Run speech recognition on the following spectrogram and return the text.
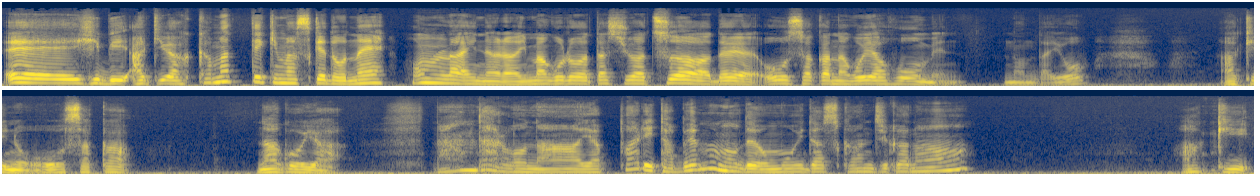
えー、日々秋は深まってきますけどね。本来なら今頃私はツアーで大阪名古屋方面なんだよ。秋の大阪、名古屋。なんだろうな。やっぱり食べ物で思い出す感じかな。秋、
